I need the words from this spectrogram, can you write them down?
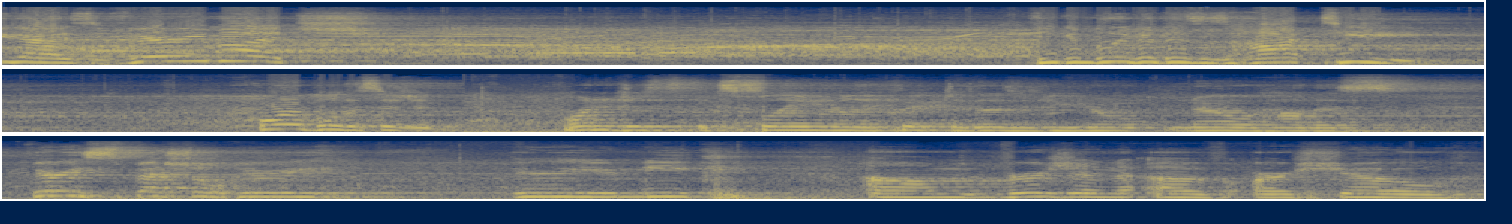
you guys very much. If you can believe it, this is hot tea. Horrible decision. I want to just explain really quick to those of you who don't know how this very special, very, very unique um, version of our show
